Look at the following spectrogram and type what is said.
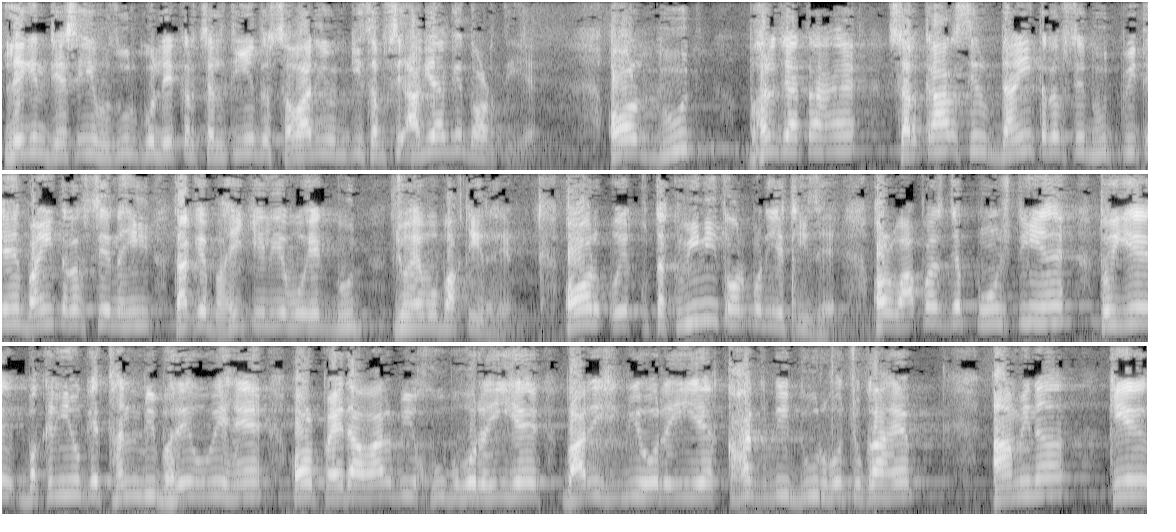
لیکن جیسے ہی حضور کو لے کر چلتی ہیں تو سواری ان کی سب سے آگے آگے دوڑتی ہے۔ اور دودھ بھر جاتا ہے۔ سرکار صرف دائیں طرف سے دودھ پیتے ہیں، بائیں طرف سے نہیں، تاکہ بھائی کے لیے وہ ایک دودھ جو ہے وہ باقی رہے۔ اور ایک تکوینی طور پر یہ چیز ہے۔ اور واپس جب پہنچتی ہیں تو یہ بکریوں کے تھن بھی بھرے ہوئے ہیں اور پیداوار بھی خوب ہو رہی ہے، بارش بھی ہو رہی ہے، قحط بھی دور ہو چکا ہے۔ آمینہ کہ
